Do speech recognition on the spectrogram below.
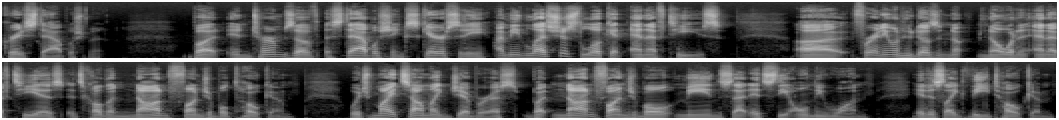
great establishment. But in terms of establishing scarcity i mean let's just look at nfts uh, for anyone who doesn't know, know what an nft is it's called a non-fungible token which might sound like gibberish, but non fungible means that it's the only one. It is like the token.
